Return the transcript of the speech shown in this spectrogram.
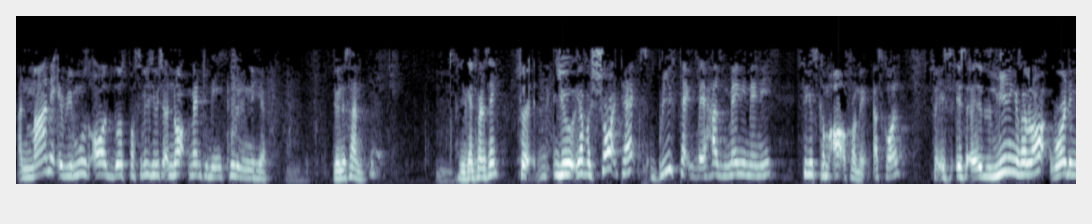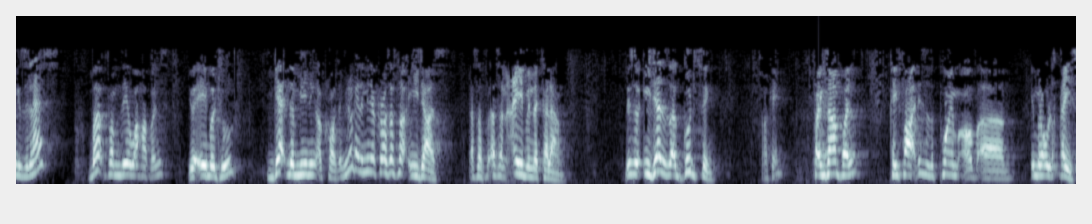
and mani, it removes all those possibilities which are not meant to be included in here. Do you understand? You get what I'm trying to say? So you, you have a short text, brief text, but it has many, many things come out from it. That's called. So it's, it's, uh, meaning is a lot, wording is less, but from there what happens? You're able to get the meaning across. If you don't get the meaning across, that's not ijaz. That's, a, that's an aib in the kalam. This is, ijaz is a good thing. Okay? For example, Qifa, this is a poem of uh, Imra al-Qais.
